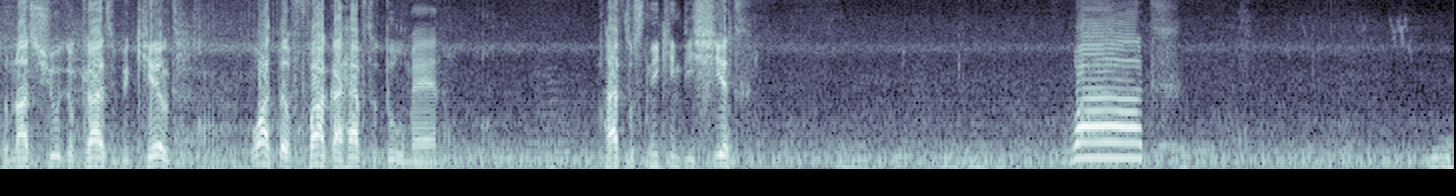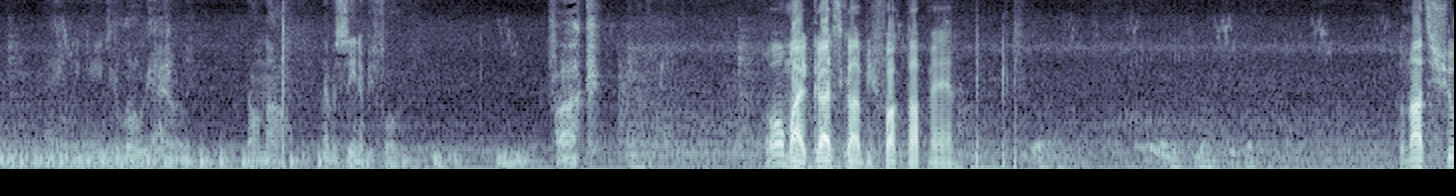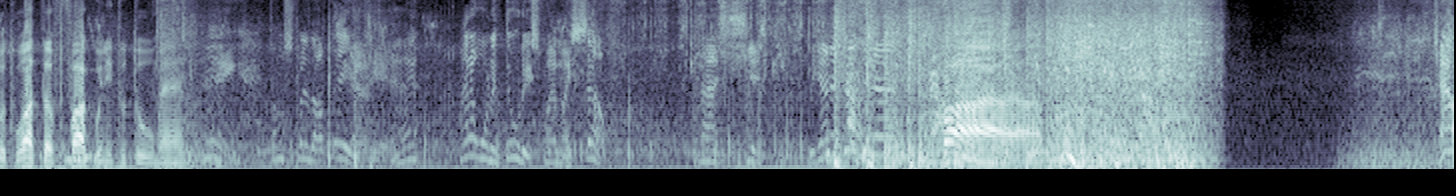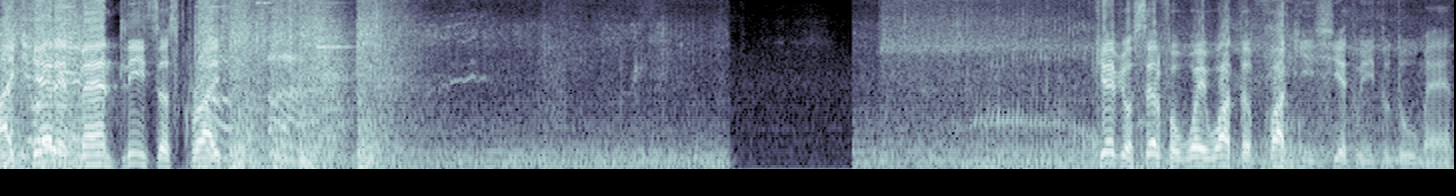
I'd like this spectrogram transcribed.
Do not shoot, you guys be killed. What the fuck I have to do, man? Have to sneak in this shit. What? Who's the little guy? Don't know. Never seen him before. Fuck. Oh my god, it's gonna be fucked up, man. Do not shoot. What the fuck we need to do, man? Hey, don't spend all day out here, huh? I don't want to do this by myself. Ah, shit. We got a visitor! Fuck. I get it, man. Jesus Christ. Give yourself away. What the fucking shit we need to do, man?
